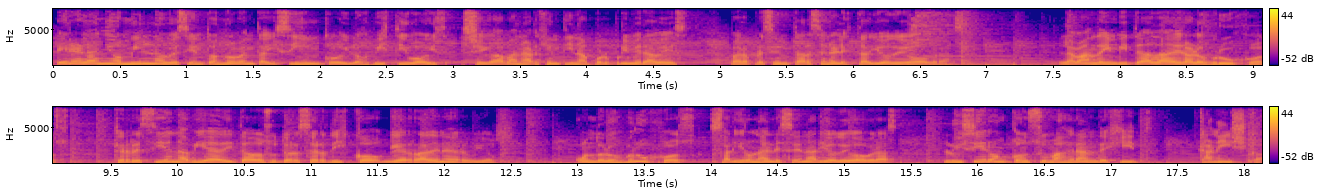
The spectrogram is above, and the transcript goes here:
Era el año 1995 y los Beastie Boys llegaban a Argentina por primera vez para presentarse en el Estadio de Obras. La banda invitada era Los Brujos, que recién había editado su tercer disco Guerra de Nervios. Cuando Los Brujos salieron al escenario de Obras, lo hicieron con su más grande hit, Kanishka.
